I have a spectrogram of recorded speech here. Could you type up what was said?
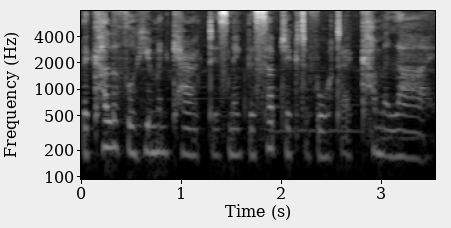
the colourful human characters make the subject of water come alive.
